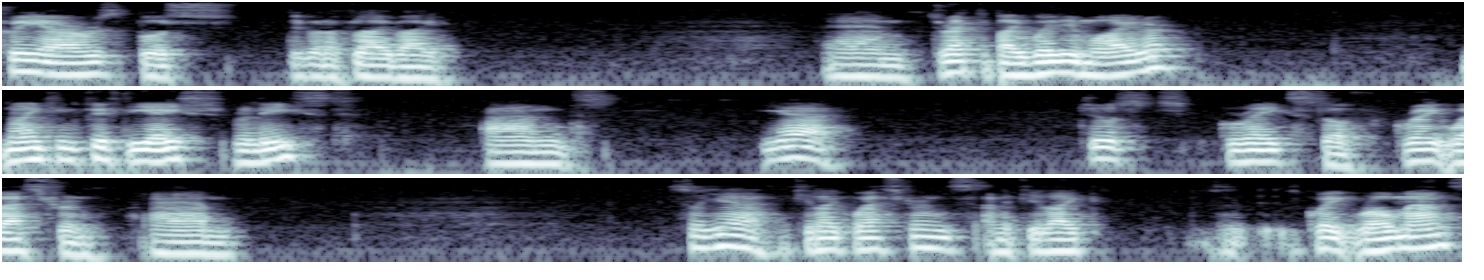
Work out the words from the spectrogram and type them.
three hours, but they're to fly by. Um, directed by William Wyler. 1958 released, and yeah, just great stuff. Great western. Um, so yeah, if you like westerns and if you like great romance,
